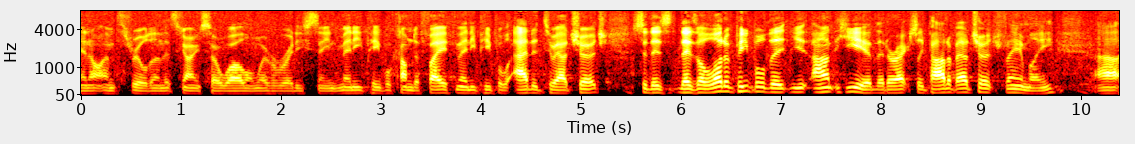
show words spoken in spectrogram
and I'm thrilled and it's going so well and we've already seen many people come to faith many people added to our church so there's there's a lot of people that aren't here that are actually part of our church family uh,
